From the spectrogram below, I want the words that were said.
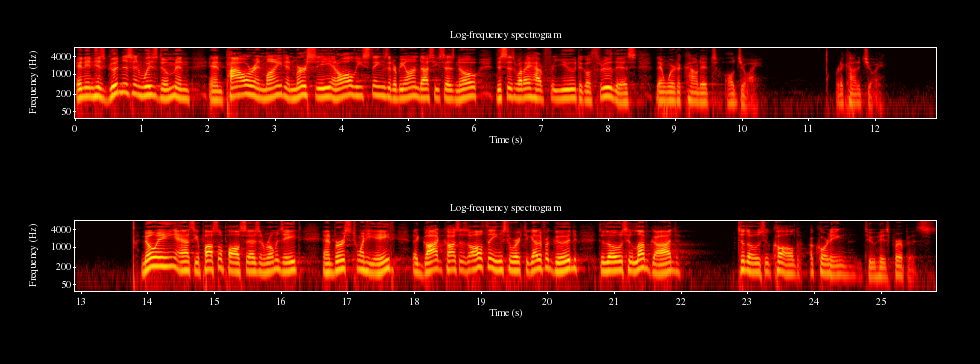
and in his goodness and wisdom and, and power and might and mercy and all these things that are beyond us, he says, No, this is what I have for you to go through this, then we're to count it all joy. We're to count it joy. Knowing, as the Apostle Paul says in Romans 8 and verse 28, that God causes all things to work together for good to those who love God, to those who called according to his purpose.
